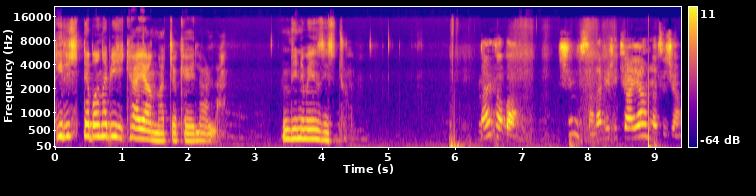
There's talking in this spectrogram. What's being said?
Girişte bana bir hikaye anlatacak E'lerle. Dinlemenizi istiyorum. Merhaba. Şimdi sana bir hikaye anlatacağım.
